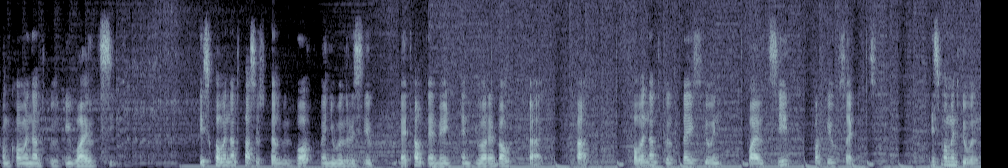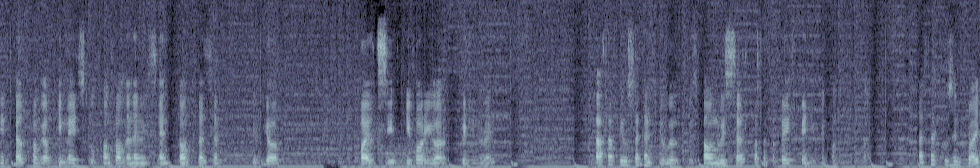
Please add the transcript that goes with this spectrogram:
from Covenant will be Wild Seed. This Covenant passive spell will work when you will receive metal damage and you are about to die, but Covenant will place you in Wild Seed for few seconds. This moment you will need help from your teammates to control enemies and don't let them kill your Wild Seed before you are regenerated. After a few seconds you will respawn with 30% of HP and you can continue fight. After choosing right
